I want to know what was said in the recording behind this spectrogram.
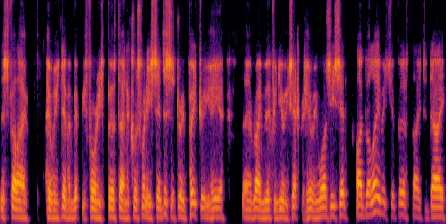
this fellow who we'd never met before his birthday. And of course, when he said, This is Drew Petrie here, uh, Ray Murphy knew exactly who he was. He said, I believe it's your birthday today.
